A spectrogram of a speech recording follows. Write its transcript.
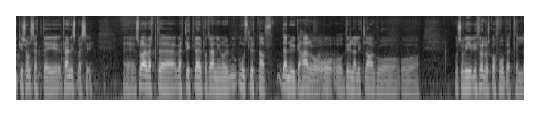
uke sånn sett treningsmessig. Eh, så har jeg vært, eh, vært, litt flere på trening mot slutten av denne uka her og, og drilla litt lag. Og, så vi, vi føler oss godt forberedt til,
